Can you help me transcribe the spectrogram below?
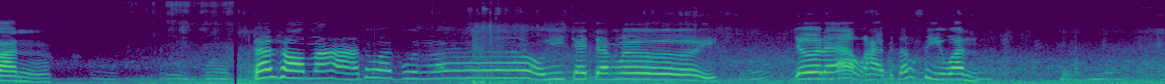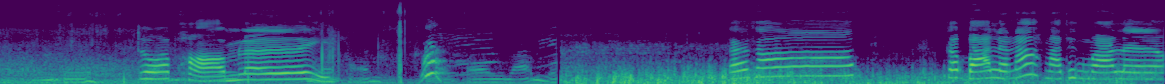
วัน กระสอบมาหาทวดบุญแล้ว ดีใจจังเลย เจอแล้วหายไปตั้งสี่วันตัวผอมเลยกระสอบกลับบ้านแล้วนะ มาถึงบ้านแล้ว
